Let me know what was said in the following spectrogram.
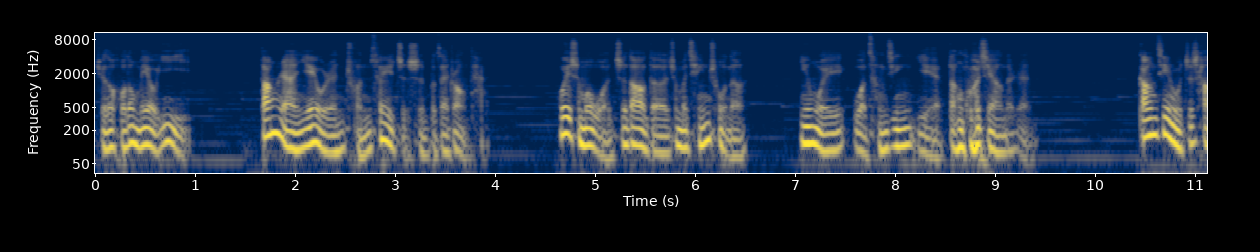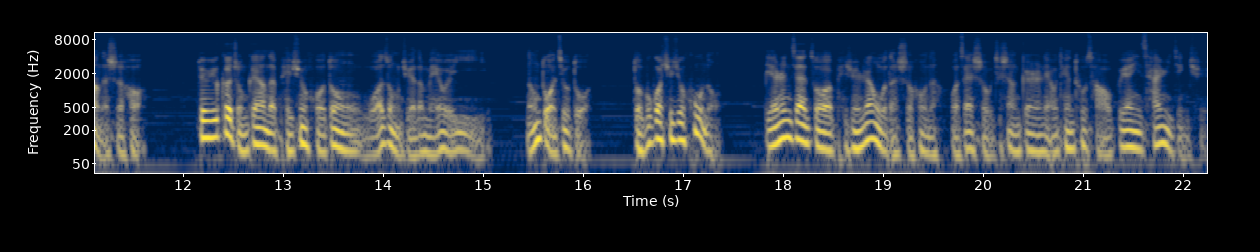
觉得活动没有意义。当然，也有人纯粹只是不在状态。为什么我知道的这么清楚呢？因为我曾经也当过这样的人。刚进入职场的时候，对于各种各样的培训活动，我总觉得没有意义，能躲就躲，躲不过去就糊弄。别人在做培训任务的时候呢，我在手机上跟人聊天吐槽，不愿意参与进去。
